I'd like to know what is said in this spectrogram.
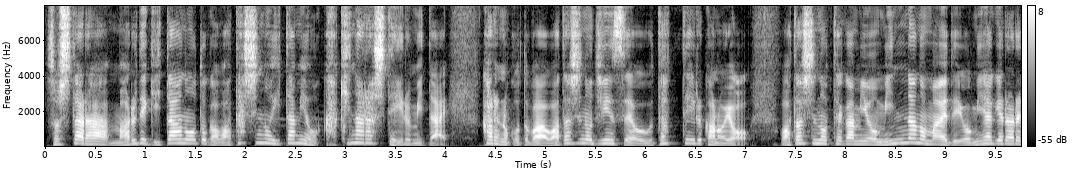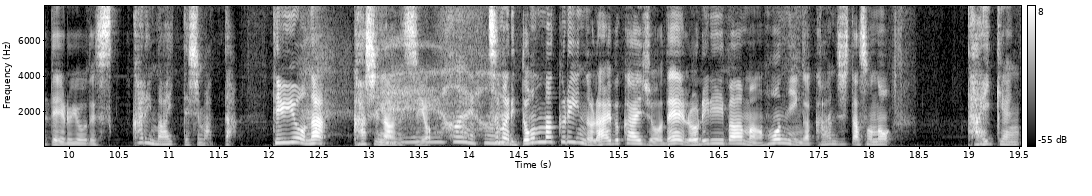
そしたらまるでギターの音が私の痛みをかき鳴らしているみたい。彼の言葉は私の人生を歌っているかのよう。私の手紙をみんなの前で読み上げられているようですっかり参ってしまった。っていうような歌詞なんですよ、はいはい、つまりドン・マクリーンのライブ会場でロリリー・バーマン本人が感じたその体験、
